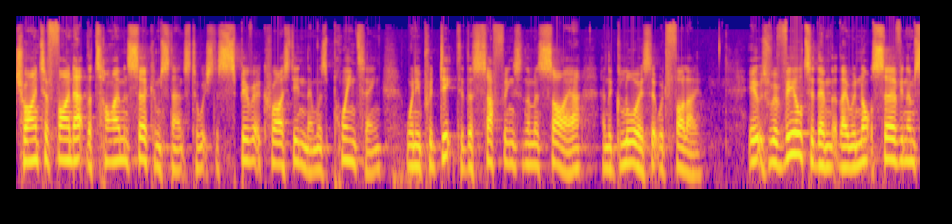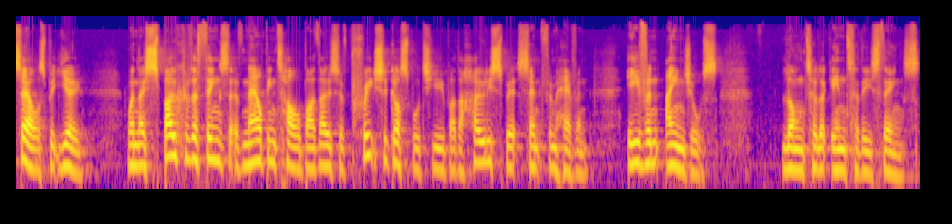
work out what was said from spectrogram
trying to find out the time and circumstance to which the Spirit of Christ in them was pointing when he predicted the sufferings of the Messiah and the glories that would follow. It was revealed to them that they were not serving themselves but you when they spoke of the things that have now been told by those who have preached the gospel to you by the Holy Spirit sent from heaven, even angels long to look into these things.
